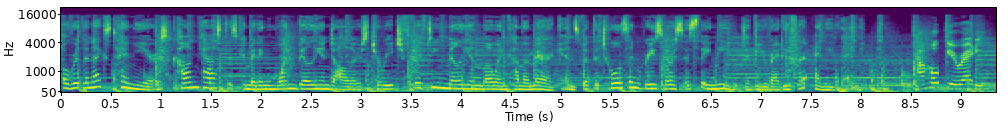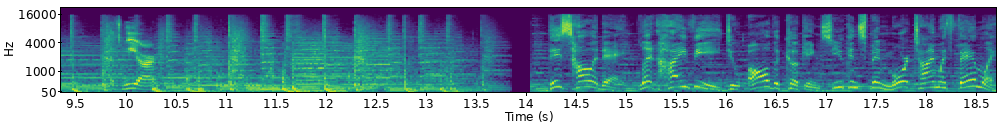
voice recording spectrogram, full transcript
Over the next 10 years, Comcast is committing $1 billion to reach 50 million low income Americans with the tools and resources they need to be ready for anything. I hope you're ready, because we are. This holiday, let Hy-Vee do all the cooking so you can spend more time with family.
